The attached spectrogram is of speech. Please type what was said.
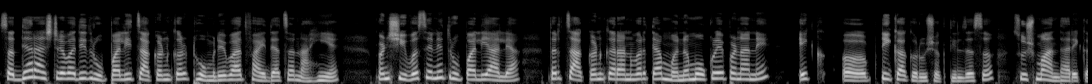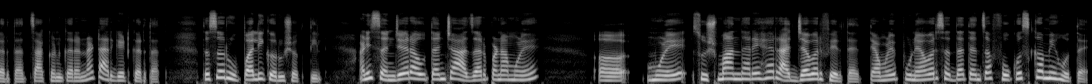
सध्या राष्ट्रवादीत रुपाली चाकणकर ठोंबरेवाद फायद्याचा नाहीये पण शिवसेनेत रुपाली आल्या तर चाकणकरांवर त्या मनमोकळेपणाने एक टीका करू शकतील. जसं सुषमा अंधारे करतात चाकणकरांना टार्गेट करतात तसं रुपाली करू शकतील. आणि संजय राऊतांच्या आजारपणामुळे मुळे सुषमा अंधारे हे राज्यावर फिरत आहेत त्यामुळे पुण्यावर सध्या त्यांचा फोकस कमी होत आहे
